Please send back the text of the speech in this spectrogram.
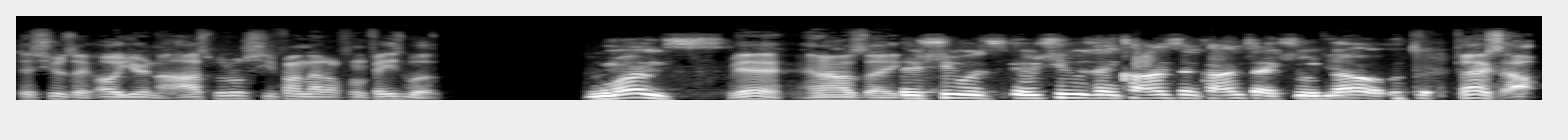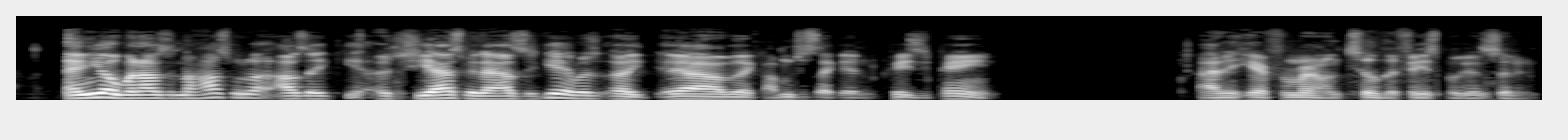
that she was like, "Oh, you're in the hospital." She found that out from Facebook. Months. Yeah, and I was like, If she was if she was in constant contact, she would Yeah. know. Facts. I- And yo, when I was in the hospital, I was like, yeah. She asked me that. I was like, yeah. It was like, yeah. I was like, I'm just like in crazy pain. I didn't hear from her until the Facebook incident.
